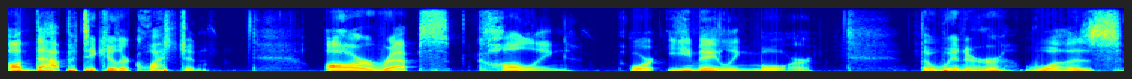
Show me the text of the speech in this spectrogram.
on that particular question, are reps calling or emailing more? The winner was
